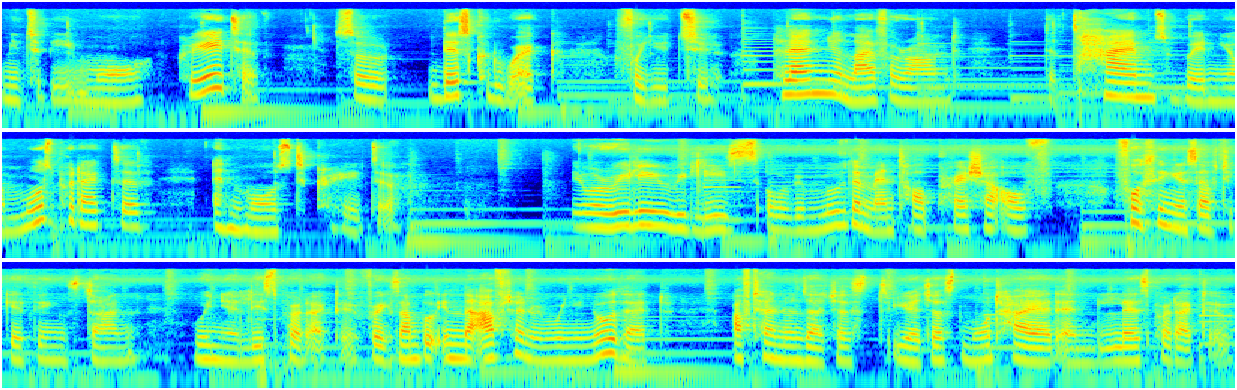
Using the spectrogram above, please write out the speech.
me to be more creative. So, this could work for you to plan your life around the times when you're most productive and most creative. it will really release or remove the mental pressure of forcing yourself to get things done when you're least productive. For example, in the afternoon, when you know that afternoons are just you're just more tired and less productive,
